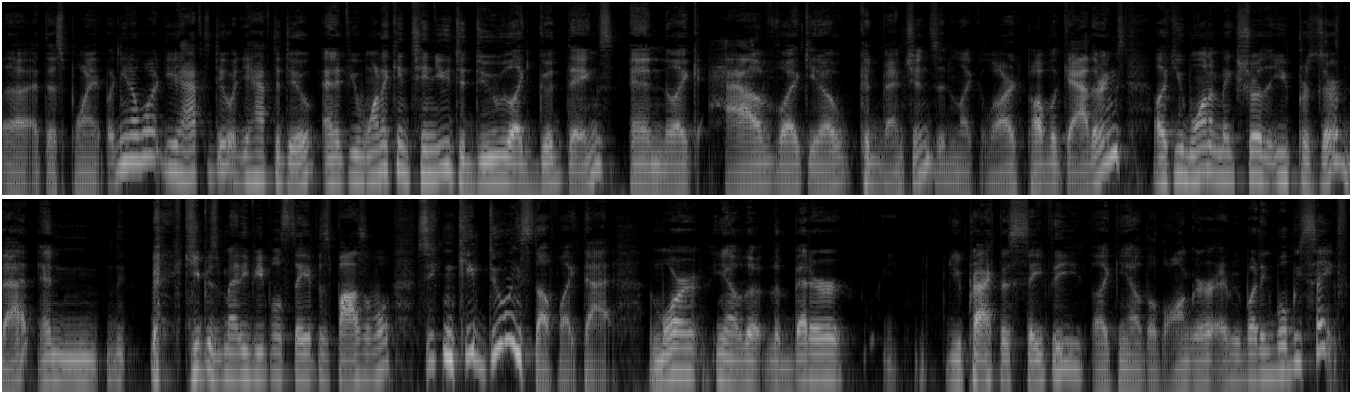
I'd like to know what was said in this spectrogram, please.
uh, at this point. But you know what? You have to do what you have to do. And if you want to continue to do like good things and like have like you know conventions and like large public gatherings, like you want to make sure that you preserve that and keep as many people safe as possible, so you can keep doing stuff like that. The more you know, the the better you practice safety, like you know, the longer everybody will be safe.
